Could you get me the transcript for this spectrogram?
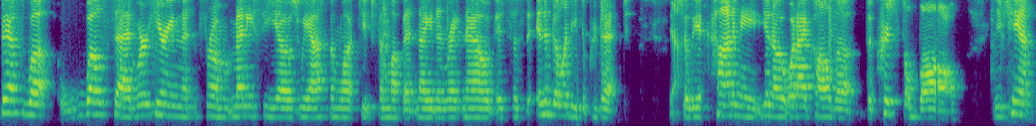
that's what well said. We're hearing from many CEOs. We ask them what keeps them up at night, and right now it's just the inability to predict. Yes. So the economy, you know, what I call the the crystal ball. You can't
